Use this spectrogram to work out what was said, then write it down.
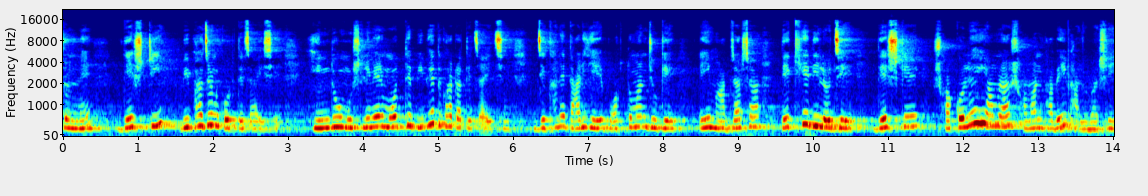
জন্যে দেশটি বিভাজন করতে চাইছে। হিন্দু মুসলিমের মধ্যে বিভেদ ঘটাতে চাইছে যেখানে দাঁড়িয়ে বর্তমান যুগে এই মাদ্রাসা দেখিয়ে দিল যে দেশকে সকলেই আমরা সমানভাবেই ভালোবাসি।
